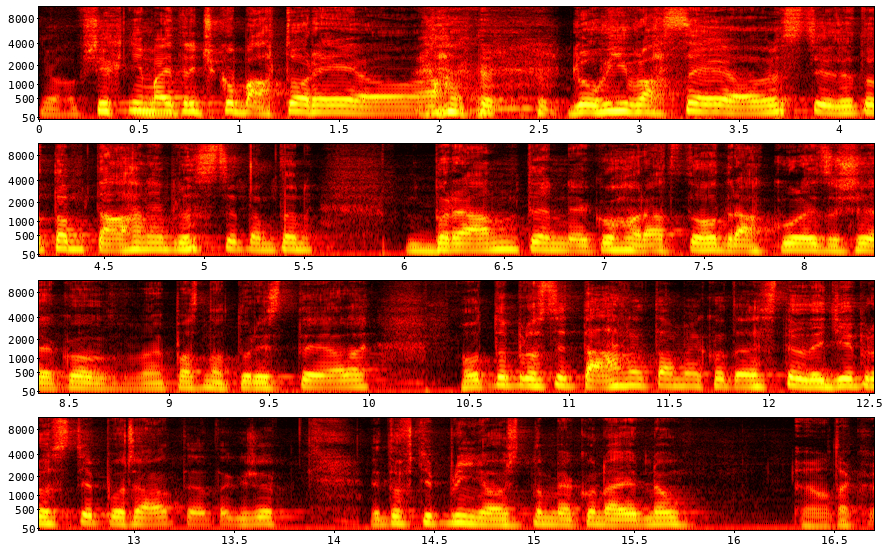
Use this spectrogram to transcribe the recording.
Jo. Všichni mají tričko bátory jo, a dlouhý vlasy, jo, prostě, že to tam táhne prostě tam ten Bran, ten jako hrad toho Drákuly, což je jako pas na turisty, ale ho to prostě táhne tam jako ty lidi prostě pořád, jo, takže je to vtipný, jo, že tam jako najednou Jo, tak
